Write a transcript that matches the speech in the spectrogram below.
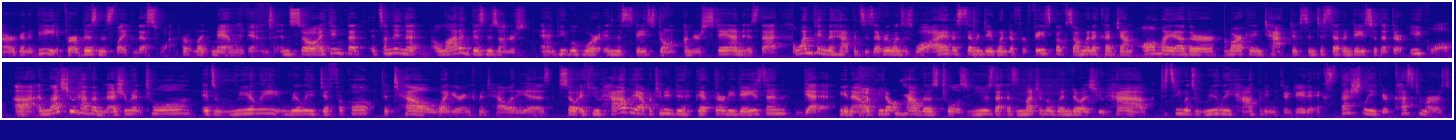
are going to be for a business like this one, for like Manly Bands. And so I think that it's something that a lot of business owners and people who are in the space don't understand is that one thing that happens is everyone says, well, I have a seven day window for Facebook, so I'm going to cut down all my other marketing tactics into seven days so that they're equal. Uh, unless you have a measurement tool, it's really, really difficult to tell what your incrementality is. So if you have the opportunity to get 30 days in, get it. You know, yeah. if you don't have those tools, use that as much of a window as you have to see what's really happening with your data, especially if your customers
